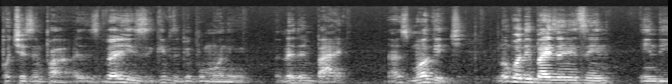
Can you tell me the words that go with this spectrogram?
purchasing power. It's very easy. Give the people money, let them buy. That's mortgage. Nobody buys anything in the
